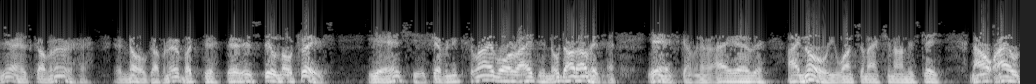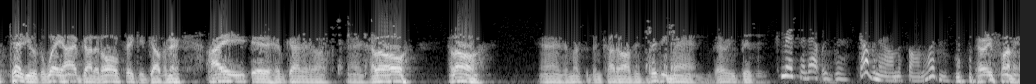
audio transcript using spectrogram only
Yes, Governor. Uh, no, Governor, but uh, there is still no trace. Yes, uh, alive, all right, uh, no doubt of it. Uh, yes, Governor, I uh, I know you want some action on this case. Now, I'll tell you the way I've got it all figured, Governor. I have got it all. Hello? Hello? Uh, it must have been cut off. He's a busy man, very busy. Commissioner, that was the governor on the phone, wasn't it? Very funny.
